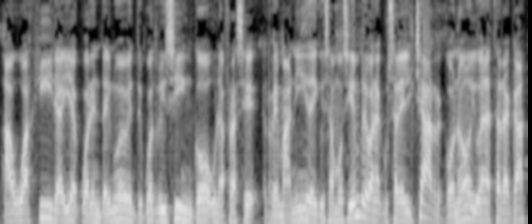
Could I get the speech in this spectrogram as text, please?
a Guajira, ahí a 49 entre 4 y 5, una frase remanida y que usamos siempre, van a cruzar el charco, ¿no? Y van a estar acá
